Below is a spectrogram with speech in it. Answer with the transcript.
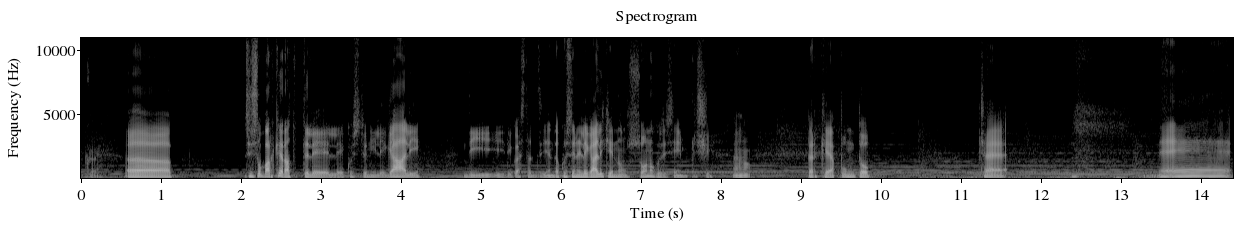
ok. Eh, si sobbarcherà tutte le, le questioni legali di, di questa azienda. Questioni legali che non sono così semplici. Eh no. Perché appunto. Cioè. È.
